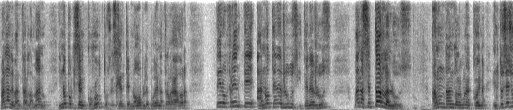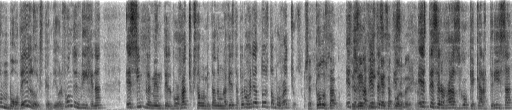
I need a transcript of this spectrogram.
Van a levantar la mano. Y no porque sean corruptos, es gente noble, buena, trabajadora. Pero frente a no tener luz y tener luz, van a aceptar la luz, aún dando alguna coima. Entonces es un modelo extendido. El fondo indígena es simplemente el borracho que está vomitando en una fiesta, pero en realidad todos están borrachos. O sea, todo está. Esta es una fiesta. esa es- forma de trabajo. este es el rasgo que caracteriza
